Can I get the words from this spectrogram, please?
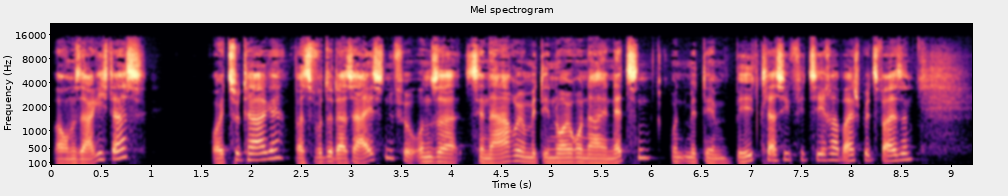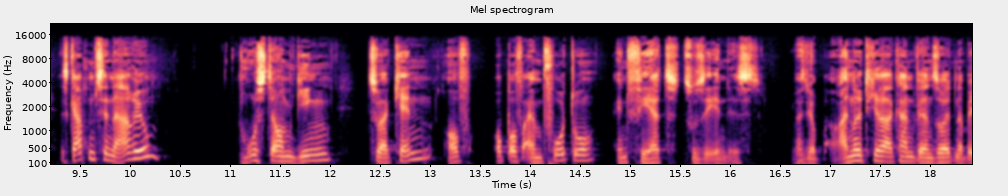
Warum sage ich das? Heutzutage, was würde das heißen für unser Szenario mit den neuronalen Netzen und mit dem Bildklassifizierer beispielsweise? Es gab ein Szenario, wo es darum ging, zu erkennen, auf, ob auf einem Foto ein Pferd zu sehen ist. Ich weiß nicht, ob andere Tiere erkannt werden sollten, aber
